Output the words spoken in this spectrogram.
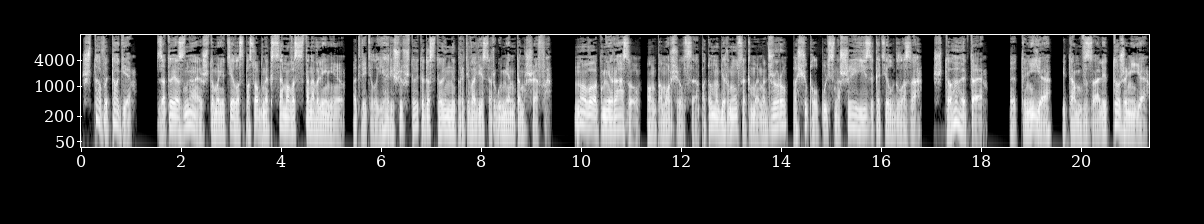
Что в итоге? Зато я знаю, что мое тело способно к самовосстановлению, ответил я, решив, что это достойный противовес аргументам шефа. Но вот ни разу. Он поморщился, а потом обернулся к менеджеру, пощупал пульс на шее и закатил глаза. Что это? Это не я, и там в зале тоже не я.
